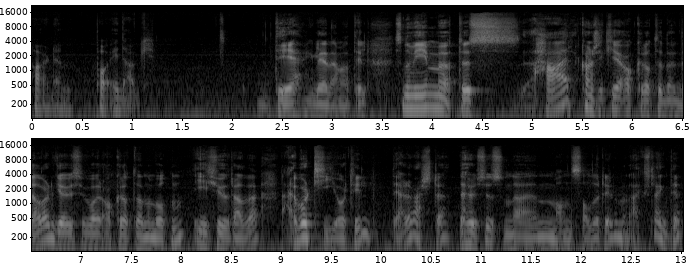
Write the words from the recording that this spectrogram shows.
har dem på i dag. Det gleder jeg meg til. Så når vi møtes her kanskje ikke akkurat Det hadde vært gøy hvis vi var akkurat denne båten i 2030. Det er jo bare ti år til. Det er det verste. Det høres ut som det er en mannsalder til, men det er ikke så lenge til.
